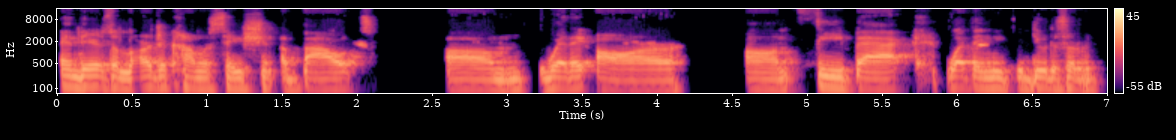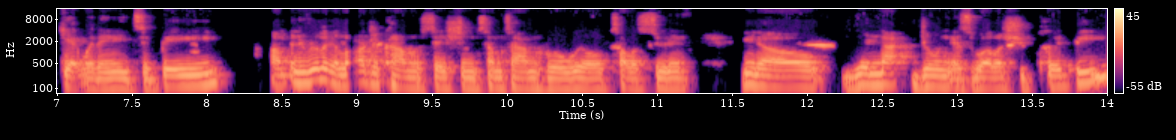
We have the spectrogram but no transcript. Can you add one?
And there's a larger conversation about um, where they are, um, feedback, what they need to do to sort of get where they need to be. Um, and really a larger conversation sometimes where we'll tell a student, you know, you're not doing as well as you could be.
